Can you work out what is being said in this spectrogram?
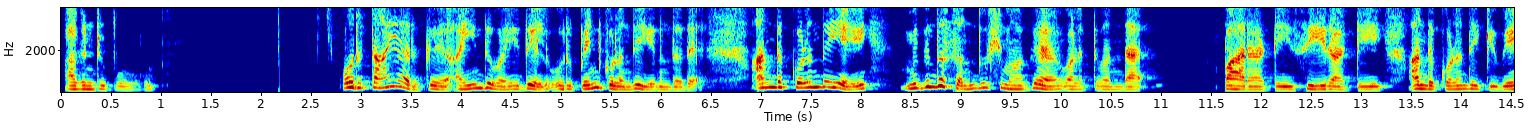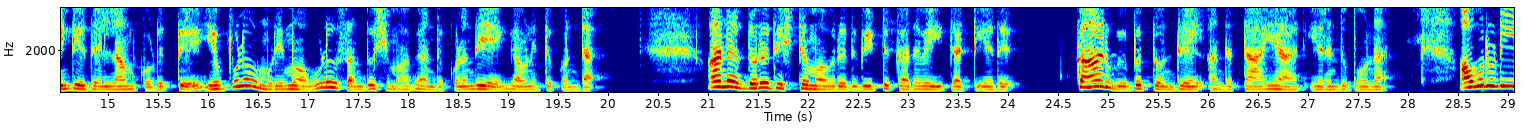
அகன்று போகும். ஒரு தாயாருக்கு ஐந்து வயதில் ஒரு பெண் குழந்தை இருந்தது. அந்த குழந்தையை மிகுந்த சந்தோஷமாக வளர்த்து வந்தார். பாராட்டி சீராட்டி அந்த குழந்தைக்கு வேண்டியதெல்லாம் கொடுத்து எவ்வளோ முடியுமோ அவ்வளோ சந்தோஷமாக அந்த குழந்தையை கவனித்து கொண்டார். ஆனால் துரதிர்ஷ்டம் அவரது வீட்டு கதவை தட்டியது. கார் விபத்தொன்றில் அந்த தாயார் இறந்து போனார். அவருடைய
